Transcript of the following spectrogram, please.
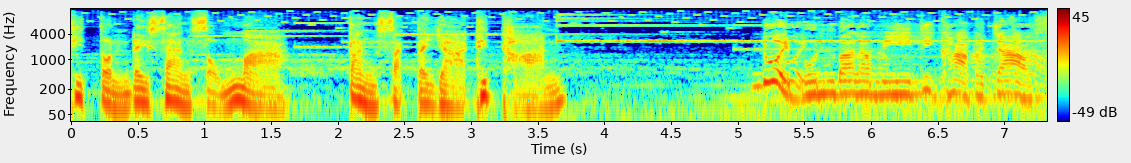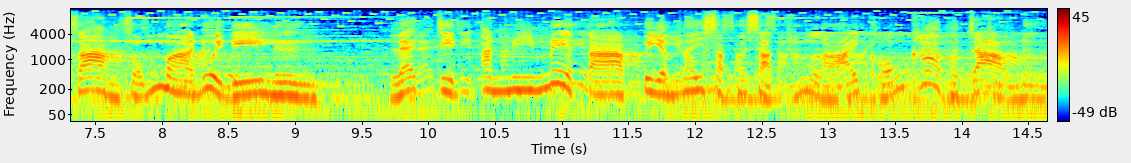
ที่ตนได้สร้างสมมา ตั้งสัตยาธิษฐาน ด้วยบุญบารมีที่ข้าพเจ้าสร้างสมมาด้วยดีหนึ่ง และจิตอันมีเมตตาเปี่ยมในสรรพสัตว์ทั้งหลายของข้าพเจ้าหนึ่ง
